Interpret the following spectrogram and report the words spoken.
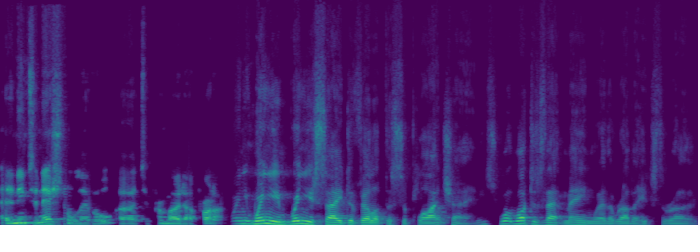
at an international level uh, to promote our product. When you, when you when you say develop the supply chains, what what does that mean? Where the rubber hits the road?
